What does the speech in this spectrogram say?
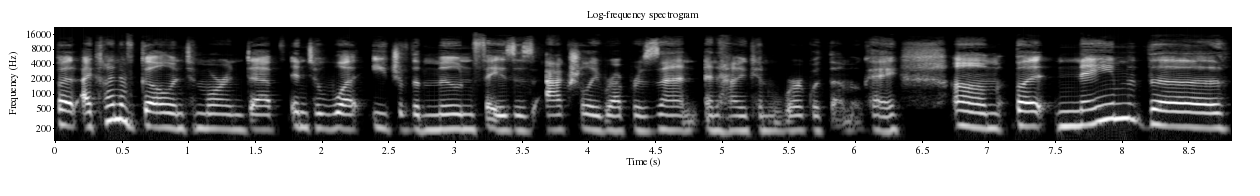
but I kind of go into more in depth into what each of the moon phases actually represent and how you can work with them. Okay. Um, but name the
